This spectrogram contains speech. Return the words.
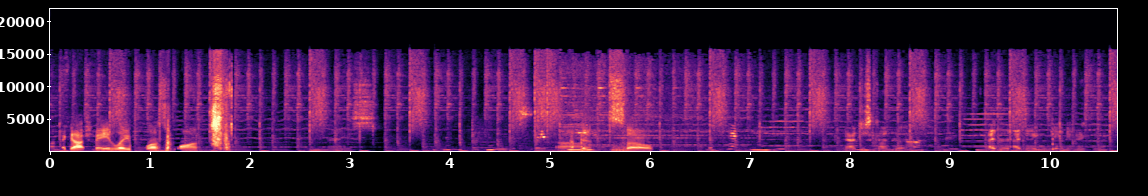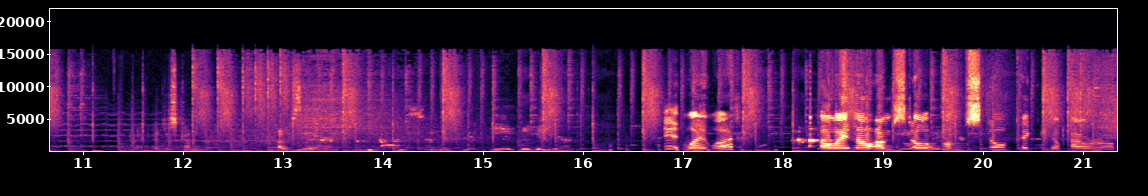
I got unfortunate. melee plus one, Nice. Um, so Let's hit E. yeah, I just kind of. I didn't. I didn't gain anything. I- I just kind of. I was there. It, wait, what? Oh wait, no, I'm still, I'm still picking a power up.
